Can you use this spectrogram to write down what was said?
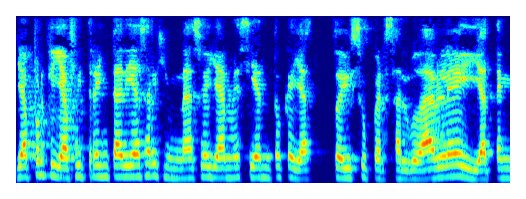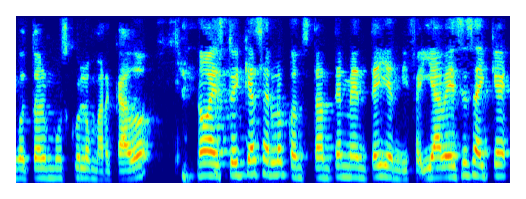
Ya porque ya fui 30 días al gimnasio, ya me siento que ya estoy súper saludable y ya tengo todo el músculo marcado. No, esto hay que hacerlo constantemente y, en, y a veces hay que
